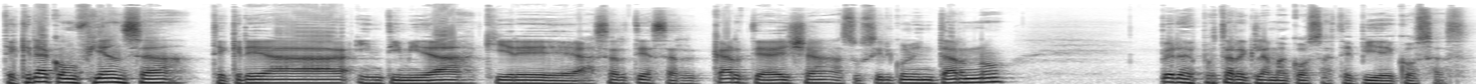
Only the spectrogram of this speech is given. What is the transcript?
te crea confianza, te crea intimidad, quiere hacerte acercarte a ella, a su círculo interno, pero después te reclama cosas, te pide cosas.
